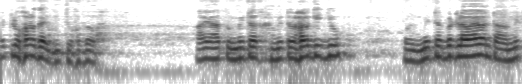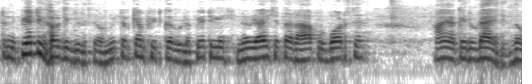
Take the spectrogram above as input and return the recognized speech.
એટલું હળગાવી દીધું હતો અહીંયા હતું મીટર મીટર હળગી ગયું. પણ મીટર બદલાવા આવ્યો ને તો મીટરની પેટી હળગી ગયેલી છે. મીટર કેમ ફિટ કરવું? એટલે પેટી નવી આવી છે. ત્યારે આપણું બોર્ડ છે. અહીંયા કર્યું ડાયરેક્ટ દો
